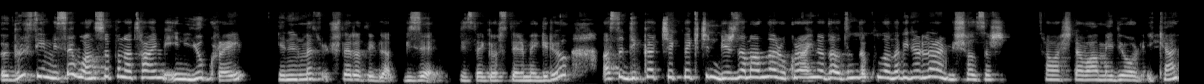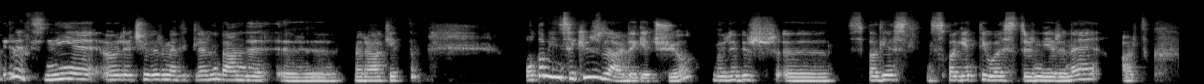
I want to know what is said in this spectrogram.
Öbür film ise Once Upon a Time in Ukraine. Yenilmez Üçler adıyla bize bize gösterime giriyor. Aslında dikkat çekmek için bir zamanlar Ukrayna'da adını da kullanabilirlermiş hazır savaş devam ediyor iken. Evet, niye öyle çevirmediklerini ben de e, merak ettim. O da 1800'lerde geçiyor. Böyle bir e, spagetti, western yerine artık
